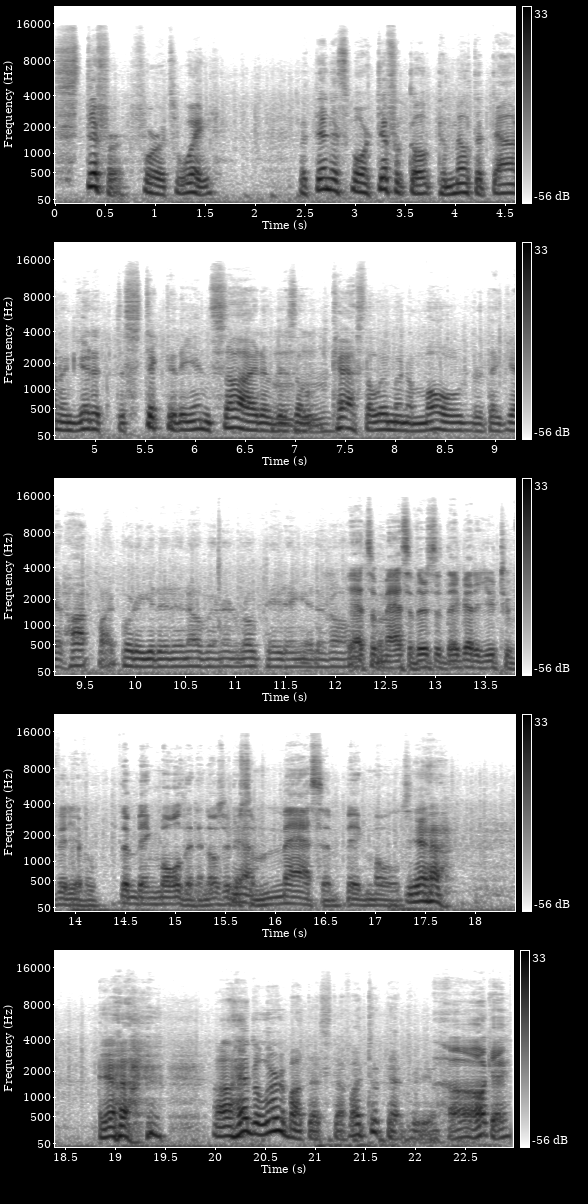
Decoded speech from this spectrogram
stiffer for its weight, but then it's more difficult to melt it down and get it to stick to the inside of this Mhm. cast aluminum mold that they get hot by putting it in an oven and rotating it and all Yeah, that a massive. There's a, they've got a YouTube video of them being molded, and those are just Yeah. some massive big molds. Yeah. Yeah. I had to learn about that stuff. I took that video, Oh, okay.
